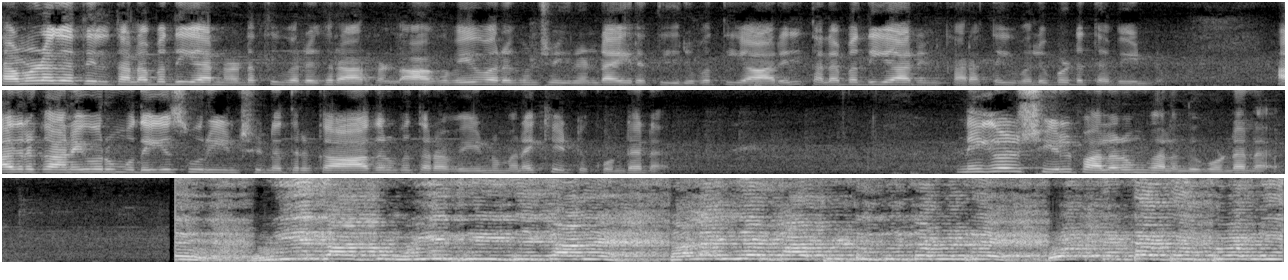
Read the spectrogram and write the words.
தமிழகத்தில் தளபதியார் நடத்தி வருகிறார்கள். ஆகவே வருகின்ற இரண்டாயிரத்தி இருபத்தி ஆறில் தளபதியாரின் கரத்தை வலுப்படுத்த வேண்டும். அதற்கு அனைவரும் உதயசூரியன் சின்னத்திற்கு ஆதரவு தர வேண்டும் என கேட்டுக்கொண்டனர் நிகழ்ச்சியில் பலரும் கலந்து கொண்டனர். உயிர் காக்கும் உயிர் சிகிச்சைக்கான கலைஞர் காப்பீட்டு திட்டம் என்று ஒரு திட்டத்தை துவங்கி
